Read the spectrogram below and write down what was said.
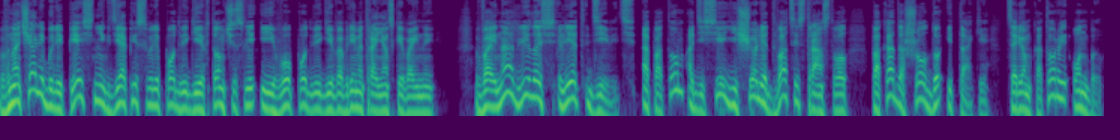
Вначале были песни, где описывали подвиги, в том числе и его подвиги во время Троянской войны. Война длилась лет девять, а потом Одиссей еще лет двадцать странствовал, пока дошел до Итаки, царем которой он был.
